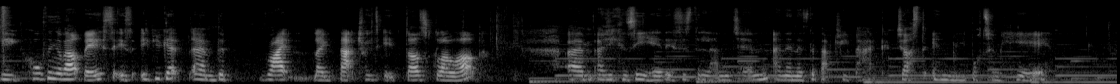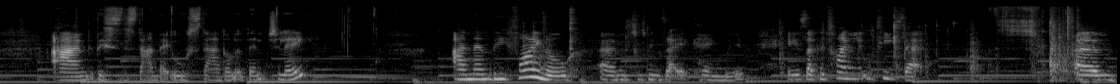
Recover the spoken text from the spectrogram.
the cool thing about this is if you get um, the right like batteries it does glow up. Um, as you can see here this is the lantern and then there's the battery pack just in the bottom here. And this is the stand they all stand on eventually. And then the final um, things that it came with is like a tiny little tea set. Um,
